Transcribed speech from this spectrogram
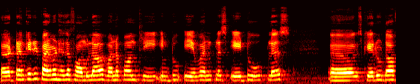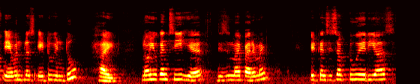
Uh, truncated pyramid has a formula 1 upon 3 into a1 plus a2 plus uh, square root of a1 plus a2 into height. Now you can see here this is my pyramid. It consists of two areas.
